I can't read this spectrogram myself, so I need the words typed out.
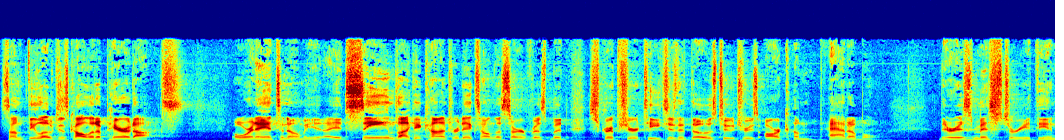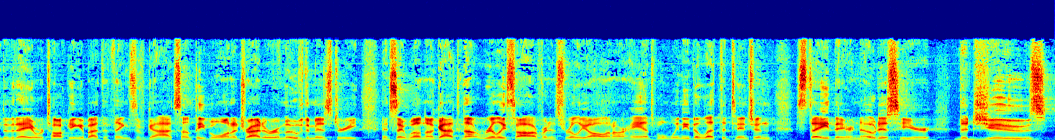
Some theologians call it a paradox or an antinomy. It, it, seems like it contradicts on the surface, but Scripture teaches that those two truths are compatible. There is mystery at the end of the day. We're talking about the things of God. Some people want to try to remove the mystery and say, well, no, God's not really sovereign. It's really all in our hands. Well, we need to let the tension stay there. Notice here, the Jews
